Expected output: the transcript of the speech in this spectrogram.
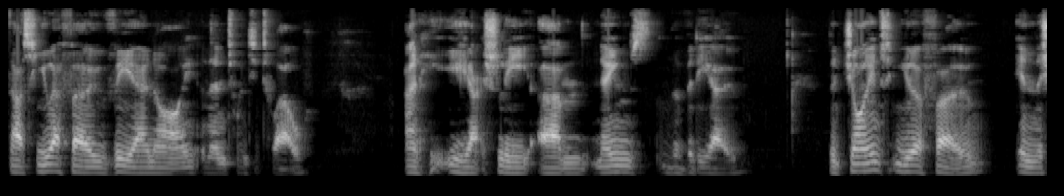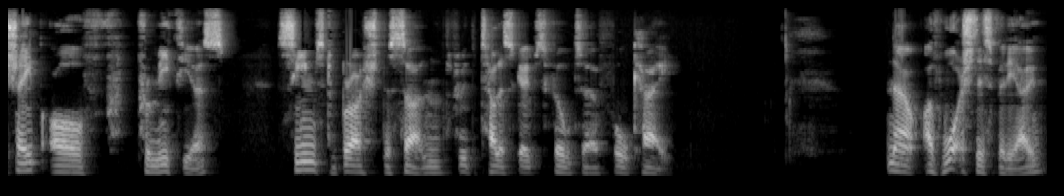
That's UFO VNI and then 2012. And he, he actually um, names the video The giant UFO in the shape of Prometheus seems to brush the sun through the telescope's filter 4K. Now, I've watched this video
